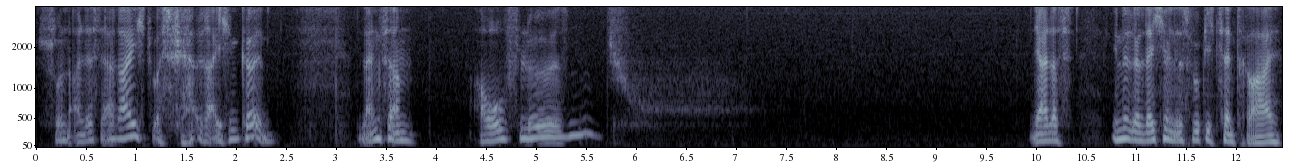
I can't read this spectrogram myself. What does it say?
schon alles erreicht, was wir erreichen können. Langsam auflösen. Ja, das innere Lächeln ist wirklich zentral.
